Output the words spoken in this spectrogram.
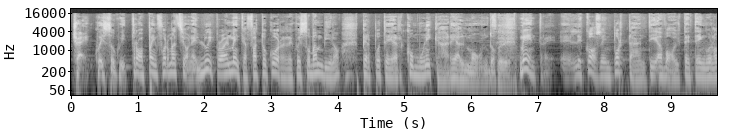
Cioè, questo qui, troppa informazione. Lui probabilmente ha fatto correre questo bambino per poter comunicare al mondo. Sì. Mentre eh, le cose importanti a volte tengono,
